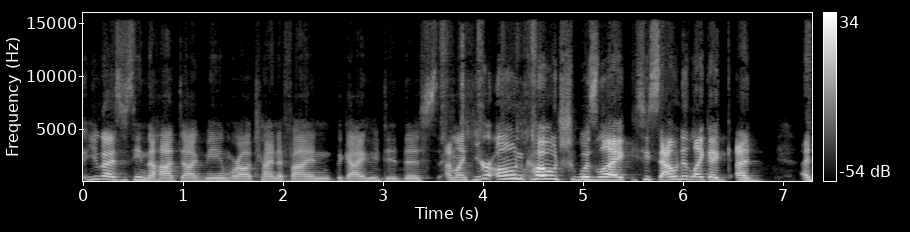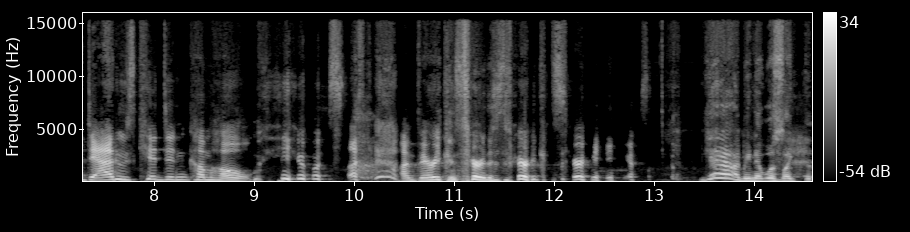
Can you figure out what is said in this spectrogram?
you guys have seen the hot dog meme. We're all trying to find the guy who did this. I'm like, your own coach was like, he sounded like a, a a dad whose kid didn't come home. he was like, I'm very concerned. This is very concerning. yeah, I mean, it was like the,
